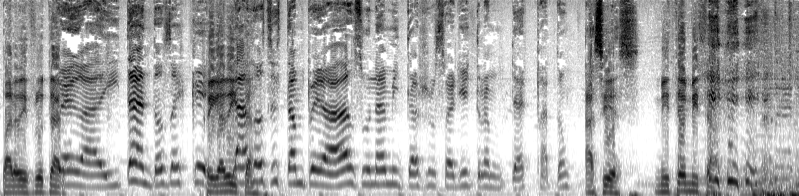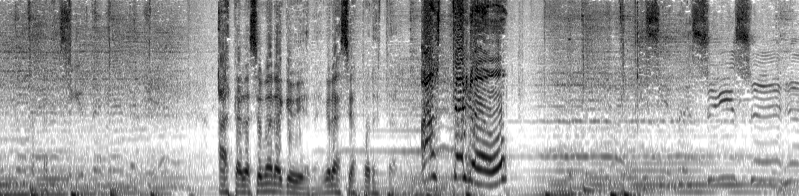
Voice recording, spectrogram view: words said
para disfrutar. Pegadita, entonces que las dos están pegadas, una mitad Rosario y otra mitad Pato. Así es, mitad y mitad. Hasta la semana que viene. Gracias por estar. Hasta luego. Siempre así será.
